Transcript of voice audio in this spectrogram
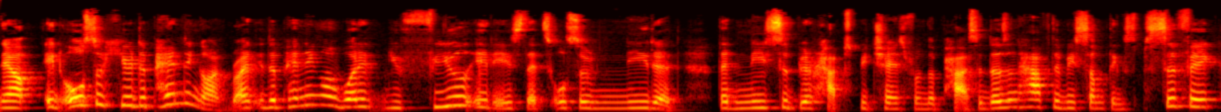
Now, it also here depending on, right? Depending on what it, you feel it is that's also needed, that needs to perhaps be changed from the past. It doesn't have to be something specific.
